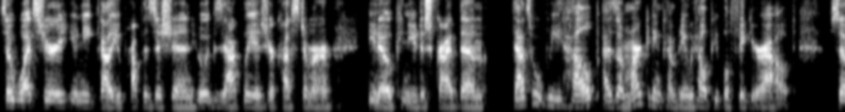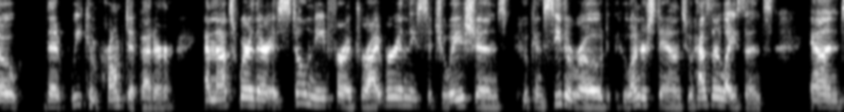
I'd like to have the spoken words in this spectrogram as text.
So what's your unique value proposition? Who exactly is your customer? You know can you describe them? That's what we help as a marketing company we help people figure out so that we can prompt it better and that's where there is still need for a driver in these situations who can see the road, who understands, who has their license. And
